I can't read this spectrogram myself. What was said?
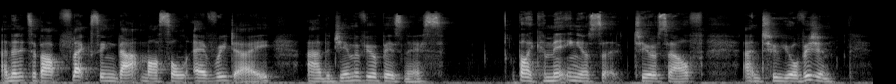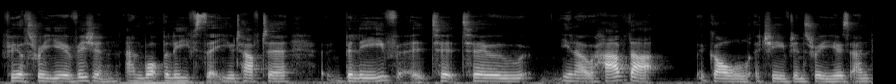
And then it's about flexing that muscle every day at the gym of your business by committing yourself to yourself and to your vision for your three year vision and what beliefs that you'd have to believe uh, to to you know have that goal achieved in three years and,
